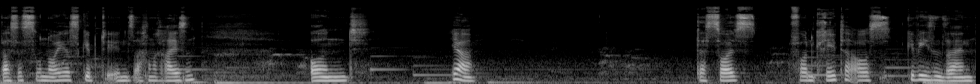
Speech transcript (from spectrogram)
was es so Neues gibt in Sachen Reisen. Und ja, das soll es von Kreta aus gewesen sein.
